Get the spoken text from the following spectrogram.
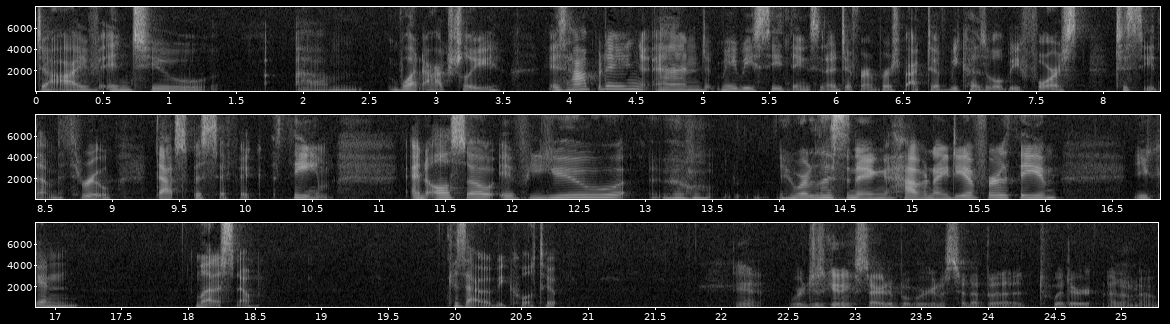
dive into um, what actually is happening and maybe see things in a different perspective because we'll be forced to see them through that specific theme. And also, if you who are listening have an idea for a theme, you can let us know. Because that would be cool too. Yeah, we're just getting started, but we're gonna set up a Twitter. I don't know.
